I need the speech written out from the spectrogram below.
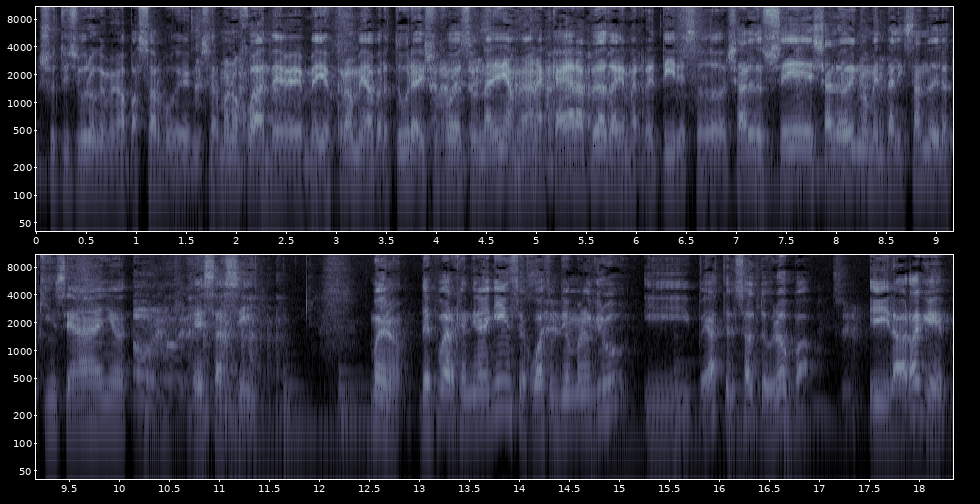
Yo estoy seguro que me va a pasar porque mis hermanos juegan de medio scrum de apertura y yo juego de segunda línea, me van a cagar a pedo hasta que me retire esos dos. Ya lo sé, ya lo vengo mentalizando de los 15 años. Obvio, obvio. Es así. Bueno, después de Argentina de 15, jugaste Sí. un tiempo en el club y pegaste el salto a Europa. Sí. Y la verdad que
